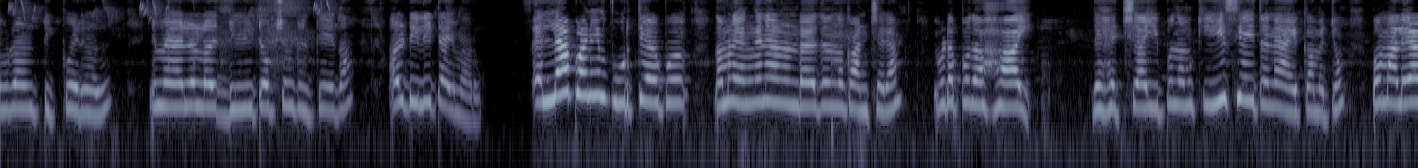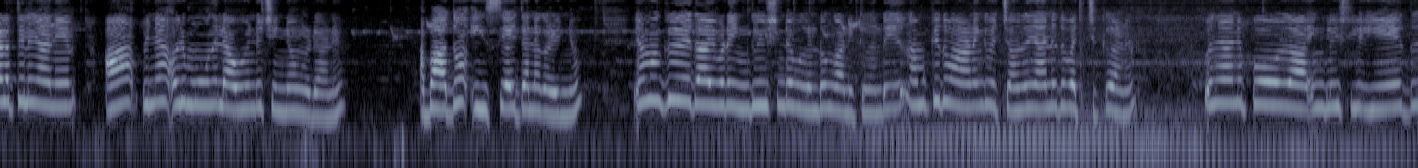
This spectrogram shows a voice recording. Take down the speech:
ഇവിടെ ടിക്ക് വരുന്നത്. ഇനി മേലുള്ള ഡിലീറ്റ് ഓപ്ഷൻ ക്ലിക്ക് ചെയ്താൽ അത് ഡിലീറ്റായി മാറും. എല്ലാ പണിയും പൂർത്തിയായപ്പോൾ നമ്മൾ എങ്ങനെയാണ് ഉണ്ടായതെന്ന് കാണിച്ചു തരാം. ഇവിടെ ഇപ്പോൾ ഹായ് ദ ഹെച്ച് ഐ ഇപ്പോൾ നമുക്ക് ഈസി ആയി തന്നെ അയക്കാൻ പറ്റും. ഇപ്പോൾ മലയാളത്തിൽ ഞാൻ ആ പിന്നെ ഒരു മൂന്ന് ലവിന്റെ ചിഹ്നവും ഇടുകയാണ് അപ്പോൾ അതും ഈസി ആയി തന്നെ കഴിഞ്ഞു. നമുക്ക് ഇതാ ഇവിടെ ഇംഗ്ലീഷിന്റെ വീണ്ടും കാണിക്കുന്നുണ്ട്. നമുക്കിത് വേണമെങ്കിൽ വെച്ചാൽ മതി. ഞാനിത് വച്ചിക്കുകയാണ് അപ്പോൾ ഞാനിപ്പോൾ ഇംഗ്ലീഷിൽ ഏത്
